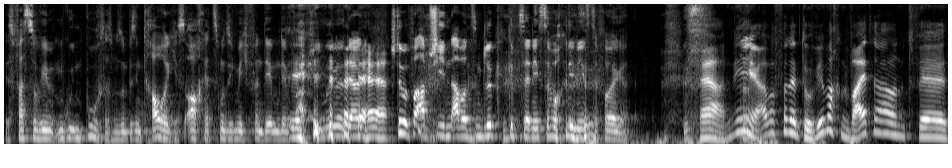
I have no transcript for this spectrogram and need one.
ist fast so wie mit einem guten Buch, dass man so ein bisschen traurig ist. Ach, jetzt muss ich mich von dem, dem verabschieden, muss ich mit der Stimme verabschieden, aber zum Glück gibt's ja nächste Woche die nächste Folge. Ja, nee, aber von der du, wir machen weiter und wir,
